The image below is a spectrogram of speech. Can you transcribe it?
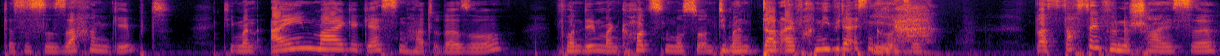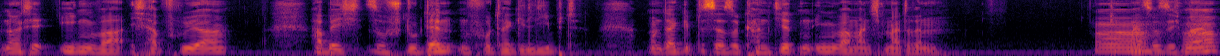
dass es so Sachen gibt, die man einmal gegessen hat oder so, von denen man kotzen musste und die man dann einfach nie wieder essen konnte. Ja. Was ist das denn für eine Scheiße? Leute, Ingwer. Ich habe früher, habe ich so Studentenfutter geliebt. Und da gibt es ja so kandierten Ingwer manchmal drin. Weißt du, was ich meine?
